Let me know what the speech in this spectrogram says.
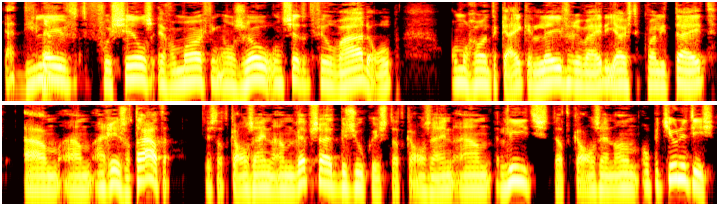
ja, die levert voor sales en voor marketing al zo ontzettend veel waarde op. Om gewoon te kijken, leveren wij de juiste kwaliteit aan, aan, aan resultaten? Dus dat kan zijn aan websitebezoekers, dat kan zijn aan leads, dat kan zijn aan opportunities.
